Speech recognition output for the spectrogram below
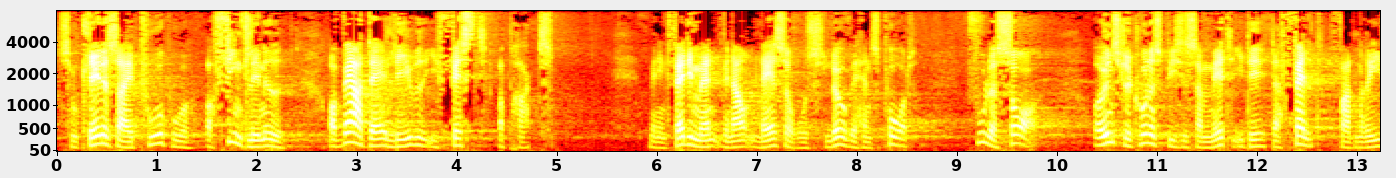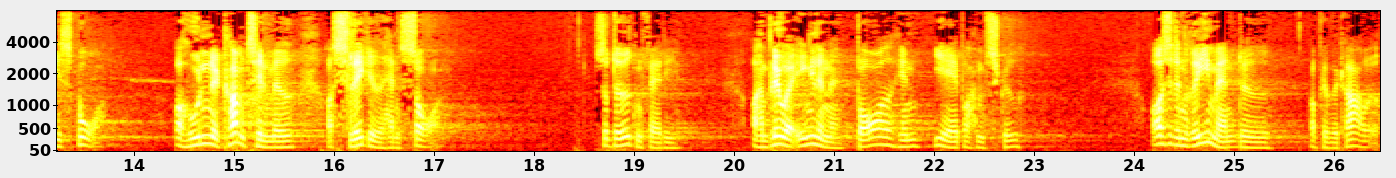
som klædte sig i purpur og fint linned, og hver dag levede i fest og pragt. Men en fattig mand ved navn Lazarus lå ved hans port, fuld af sår, og ønskede kun at spise sig mæt i det, der faldt fra den rige spor. Og hundene kom til med og slikkede hans sår. Så døde den fattige, og han blev af englene båret hen i Abrahams skød. Også den rige mand døde og blev begravet.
